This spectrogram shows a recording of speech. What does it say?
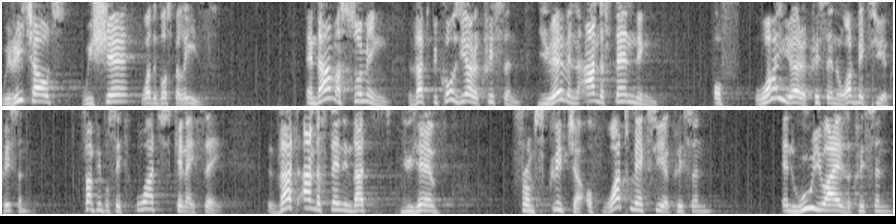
we reach out, we share what the gospel is. And I'm assuming that because you are a Christian, you have an understanding of why you are a Christian and what makes you a Christian. Some people say, What can I say? That understanding that you have from Scripture of what makes you a Christian and who you are as a Christian,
